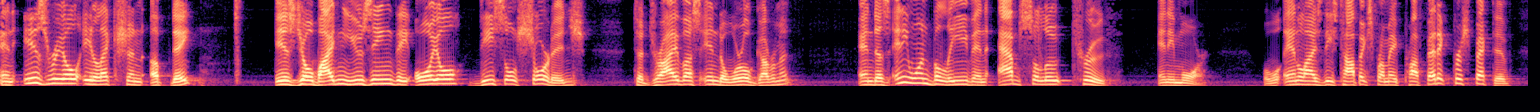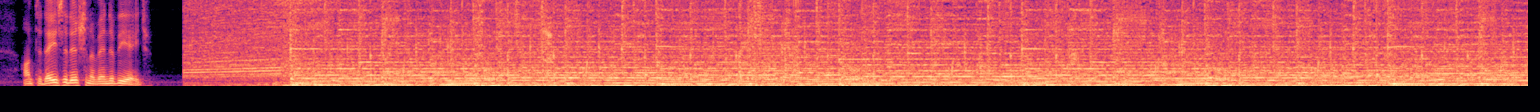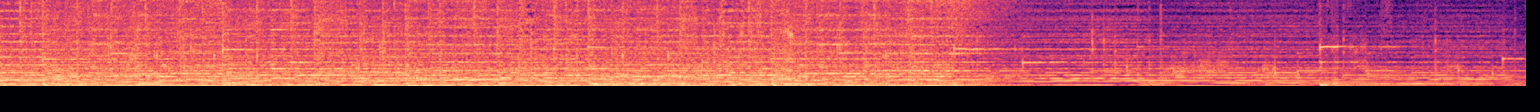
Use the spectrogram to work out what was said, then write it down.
An Israel election update. Is Joe Biden using the oil diesel shortage to drive us into world government? And does anyone believe in absolute truth anymore? Well, we'll analyze these topics from a prophetic perspective on today's edition of End of the Age.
